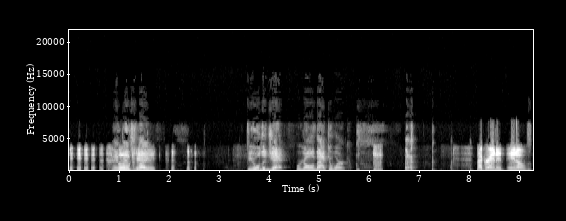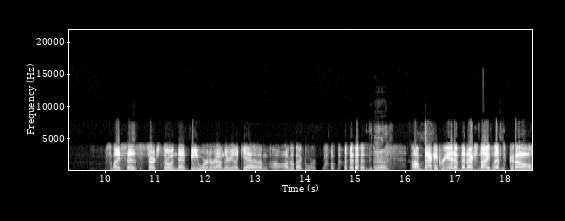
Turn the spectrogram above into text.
And Vince okay. like, "Fuel the jet. We're going back to work." Now, granted, you know, somebody says starts throwing that B word around there. You're like, yeah, um, I'll, I'll go back to work. Yeah, I'm back at creative the next night. Let's go.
